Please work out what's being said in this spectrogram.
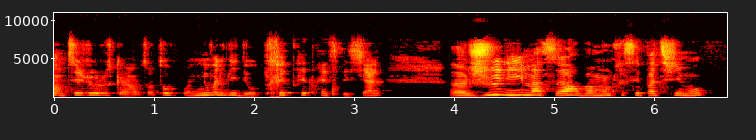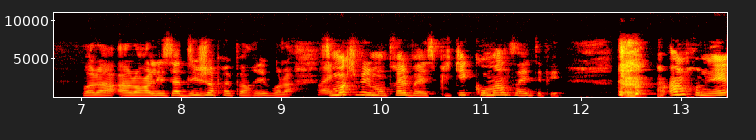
monde, c'est Jojoska. On se retrouve pour une nouvelle vidéo très très très spéciale. Euh, Julie, ma soeur, va montrer ses pâtes Fimo. Voilà, alors elle les a déjà préparées, voilà. C'est moi qui vais les montrer, elle va expliquer comment ça a été fait. en premier,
